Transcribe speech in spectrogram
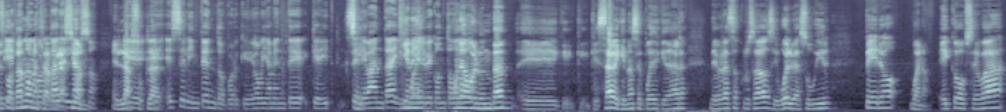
estoy cortando nuestra relación. El lazo, eh, claro. Eh, es el intento, porque obviamente Kate se levanta y vuelve con todo. Una voluntad eh, que, sabe que no se puede quedar de brazos cruzados y vuelve a subir. Pero bueno, Echo se va,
